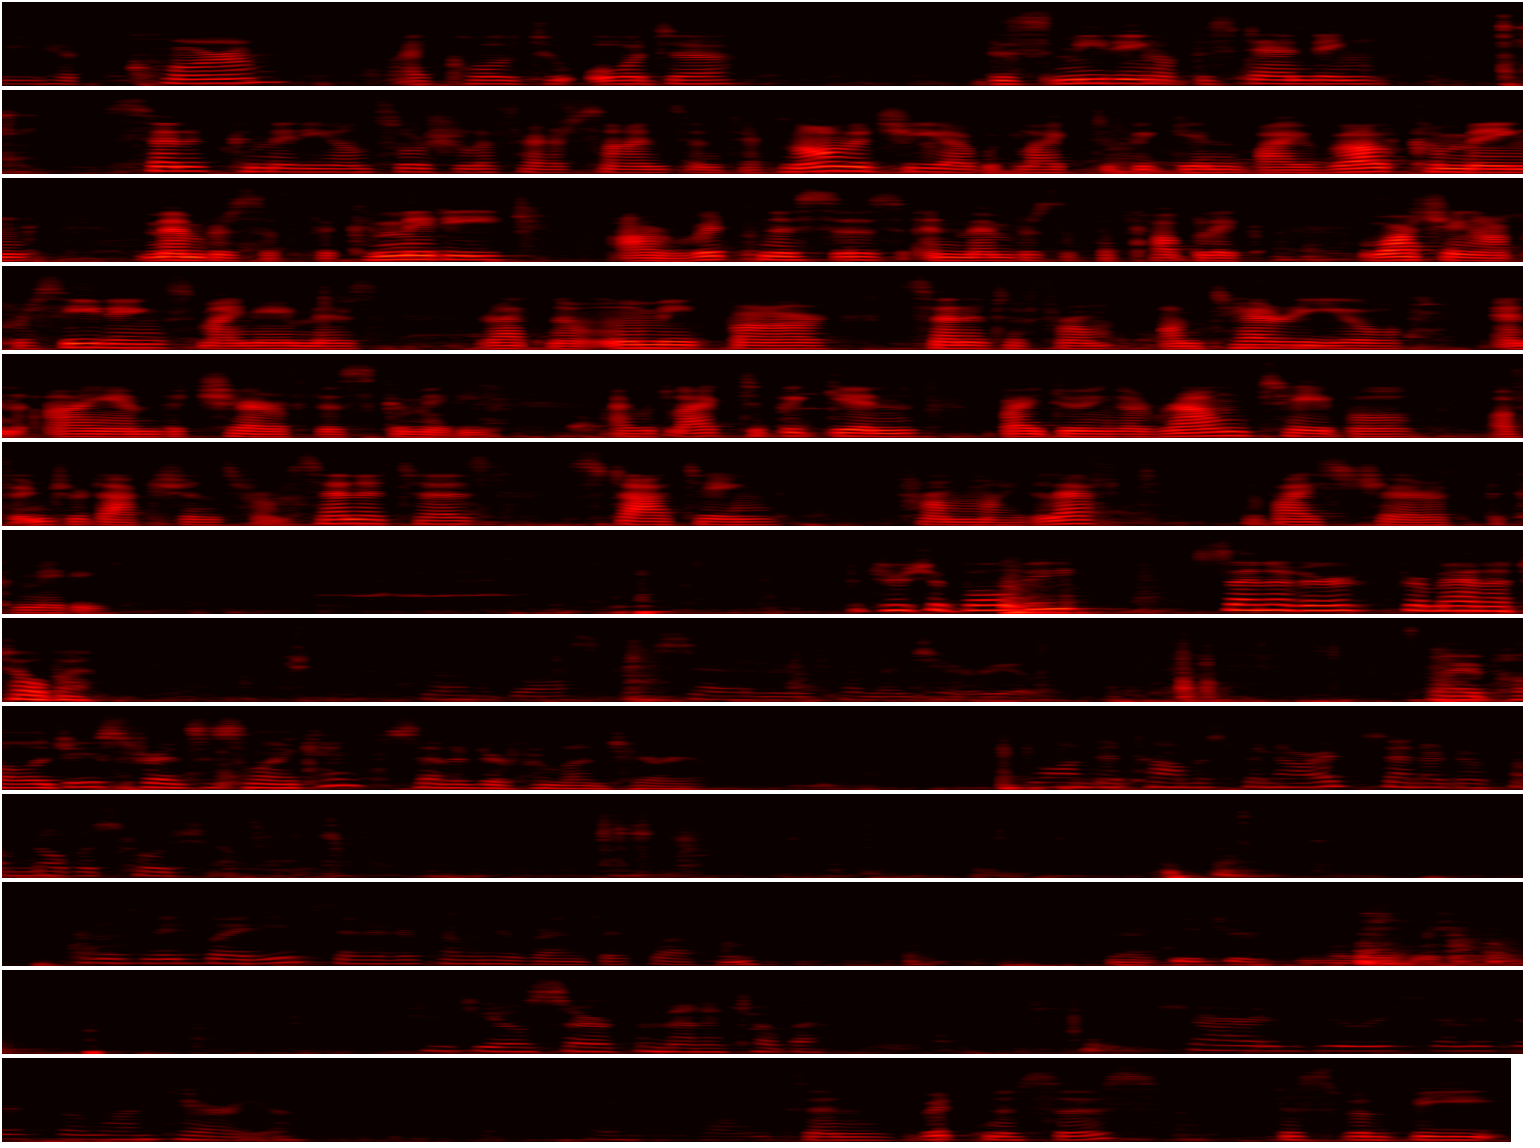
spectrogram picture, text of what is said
we have quorum. I call to order this meeting of the Standing Senate Committee on Social Affairs, Science and Technology. I would like to begin by welcoming members of the committee, our witnesses, and members of the public watching our proceedings. My name is Ratna Omidvar, Senator from Ontario, and I am the chair of this committee. I would like to begin by doing a roundtable of introductions from senators, starting from my left, the vice chair of the committee. Patricia Bovey, Senator from Manitoba. Donna Dascom, Senator from Ontario. My apologies, Frances Lankin, Senator from Ontario. Wanda Thomas Bernard, Senator from Nova Scotia. Rose-May Poirier, Senator from New Brunswick, welcome. Stan Kutcher from Nova Scotia. Gigi Osler from Manitoba. Sharon Burey, Senator from Ontario. Thank you, Colleagues and witnesses, this will be,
